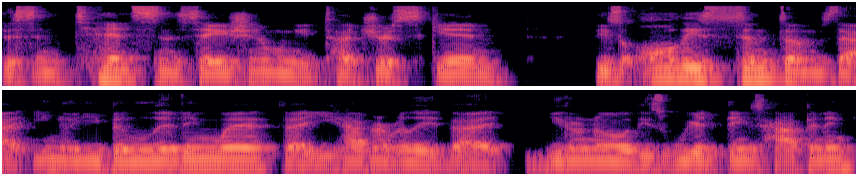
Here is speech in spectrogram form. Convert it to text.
this intense sensation when you touch your skin, these all these symptoms that you know you've been living with that you haven't really that you don't know these weird things happening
